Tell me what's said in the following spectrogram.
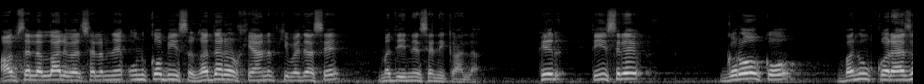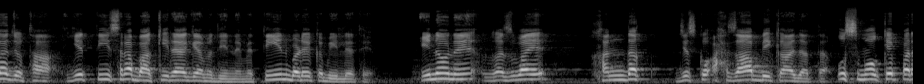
आप सल्लल्लाहु अलैहि वसल्लम ने उनको भी इस गदर और ख़यानत की वजह से मदीने से निकाला। फिर तीसरे ग्रोह को बनु कुरैज़ा जो था, ये तीसरा बाकी रह गया मदीने में। तीन बड़े कबीले थे। इन्होंने गजवा खंदक, जिसको अहजाब भी कहा जाता है उस मौके पर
